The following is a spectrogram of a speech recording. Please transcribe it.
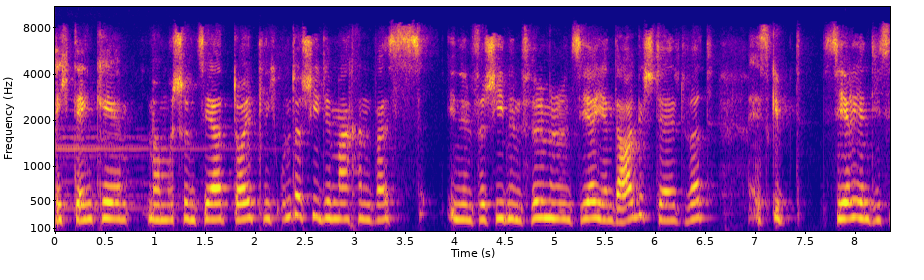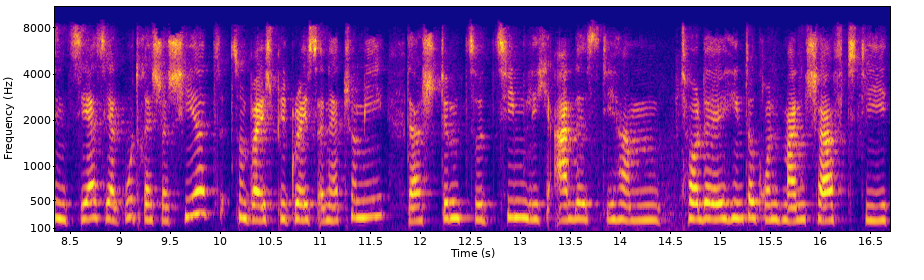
Ich denke, man muss schon sehr deutlich Unterschiede machen, was in den verschiedenen Filmen und Serien dargestellt wird. Es gibt Serien, die sind sehr, sehr gut recherchiert, zum Beispiel Grey's Anatomy. Da stimmt so ziemlich alles. Die haben tolle Hintergrundmannschaft, die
